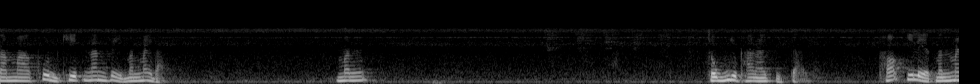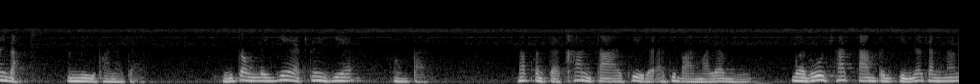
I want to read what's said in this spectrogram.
นำมาคุ้นคิดนั่นสิมันไม่ดับ มันสมอยู่ภายในจิตใจ เพราะกิเลสมันไม่ดับ มันมีภายในใจถึงต้องได้แยกได้แยกลงไป นับตั้งแต่ขั้นกายที่ได้อธิบายมาแล้วนี้ เมื่อรู้ชัดตามเป็นจริงแล้วฉะนั้น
